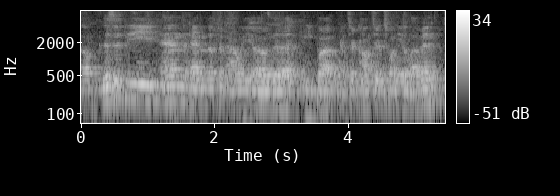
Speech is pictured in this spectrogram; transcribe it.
um, this is the end and the finale of the EPOT Winter Concert 2011.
